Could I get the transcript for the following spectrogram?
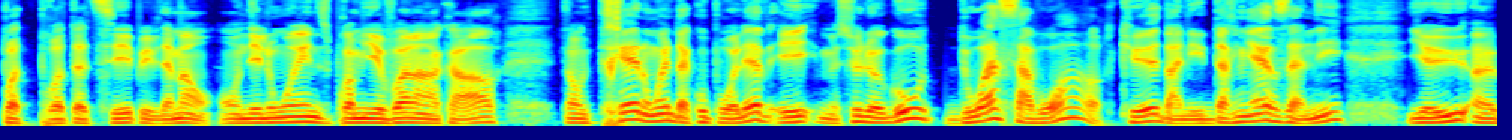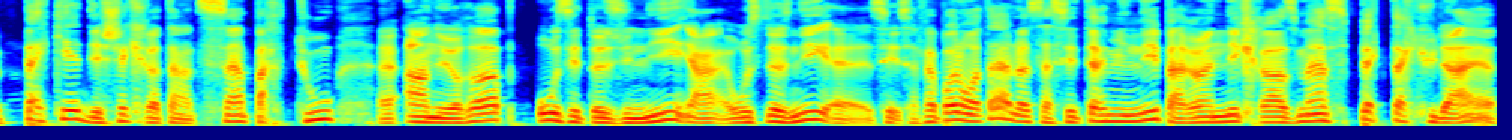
pas de prototype, évidemment, on, est loin du premier vol encore, donc très loin de la coupe aux lèvres, et M. Legault doit savoir que dans les dernières années, il y a eu un paquet d'échecs retentissants partout, euh, en Europe, aux États-Unis. En- Aux États-Unis, euh, ça fait pas longtemps, là, ça s'est terminé par un écrasement spectaculaire,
